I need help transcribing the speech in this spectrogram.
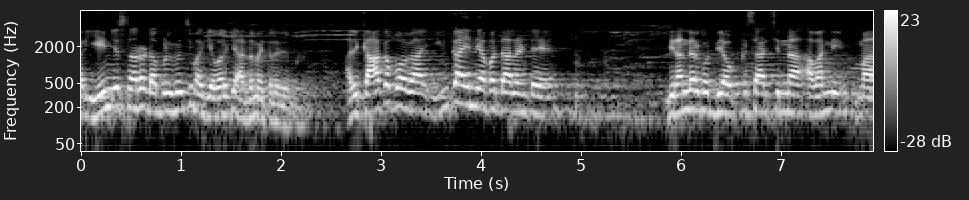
మరి ఏం చేస్తున్నారో డబ్బుల గురించి మాకు ఎవరికి అర్థమవుతలేదు ఇప్పుడు. అది కాకపోగా ఇంకా ఎన్ని అబద్ధాలంటే మీరందరు కొద్దిగా ఒక్కసారి చిన్న అవన్నీ మా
